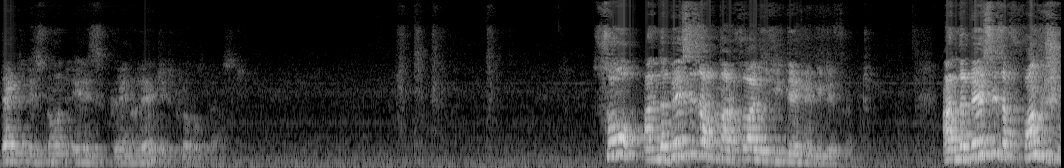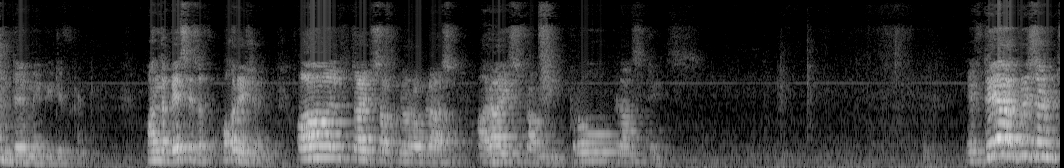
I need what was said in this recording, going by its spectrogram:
that is known as granulated chloroplast. So, on the basis of morphology, they may be different. On the basis of function, they may be different. On the basis of origin, all types of chloroplasts arise from the proplastids. If they are present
